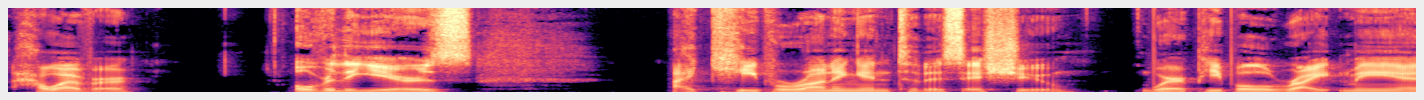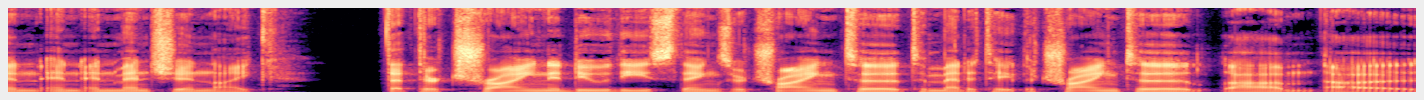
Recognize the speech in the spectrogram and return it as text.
However, over the years, I keep running into this issue where people write me and and, and mention like that they're trying to do these things, they're trying to to meditate, they're trying to um, uh,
